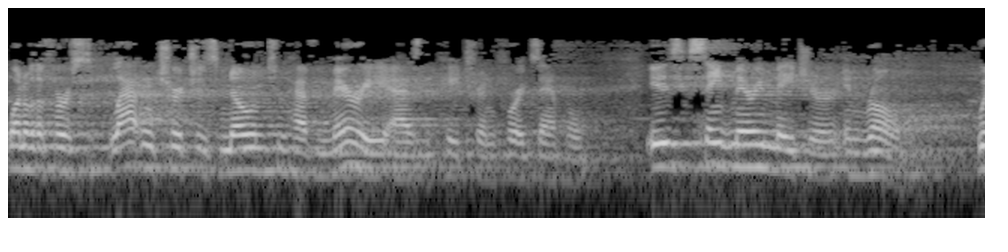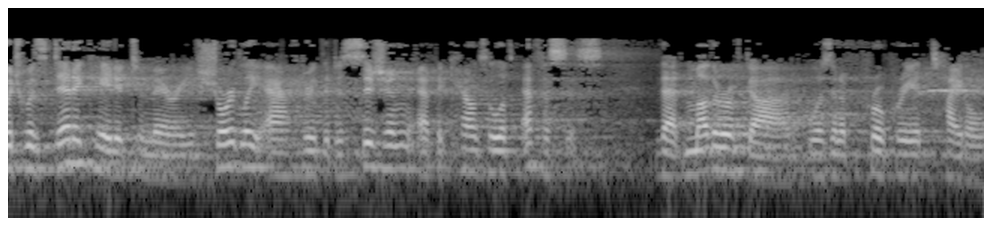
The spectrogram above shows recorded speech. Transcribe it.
One of the first Latin churches known to have Mary as the patron, for example, is St. Mary Major in Rome, which was dedicated to Mary shortly after the decision at the Council of Ephesus that Mother of God was an appropriate title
